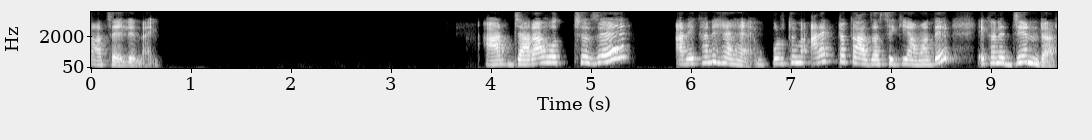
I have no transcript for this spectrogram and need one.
না চাইলে নাই। আর যারা হচ্ছে যে, আর এখানে হ্যাঁ হ্যাঁ প্রথমে আরেকটা কাজ আছে কি আমাদের, এখানে জেন্ডার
